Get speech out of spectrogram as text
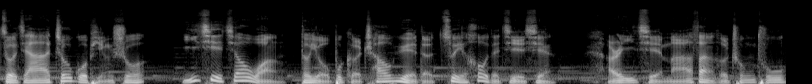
作家周国平说：“一切交往都有不可超越的最后的界限，而一切麻烦和冲突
